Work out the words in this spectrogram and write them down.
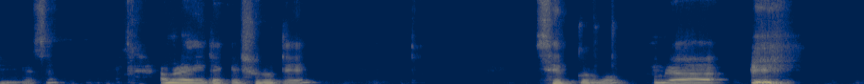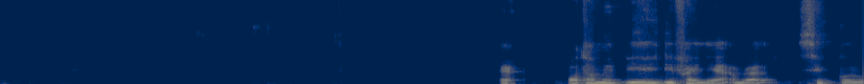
ঠিক আছে? আমরা এটাকে শুরুতে সেভ করব। আমরা প্রথমে পিএইচডি ফাইলে আমরা সেভ করব।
